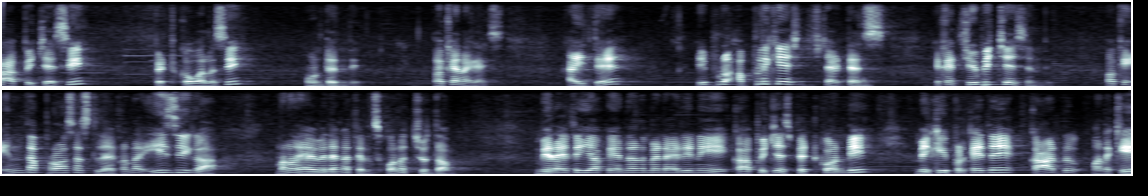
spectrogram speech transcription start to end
కాపీ చేసి పెట్టుకోవలసి ఉంటుంది. ఓకేనా గైస్ అయితే ఇప్పుడు అప్లికేషన్ స్టేటస్ ఇక్కడ చూపించేసింది. ఓకే ఇంత ప్రాసెస్ లేకుండా ఈజీగా మనం ఏ విధంగా తెలుసుకోవాలో చూద్దాం. మీరైతే ఈ యొక్క ఎన్రోల్మెంట్ ఐడిని కాపీ చేసి పెట్టుకోండి. మీకు ఇప్పటికైతే కార్డు మనకి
